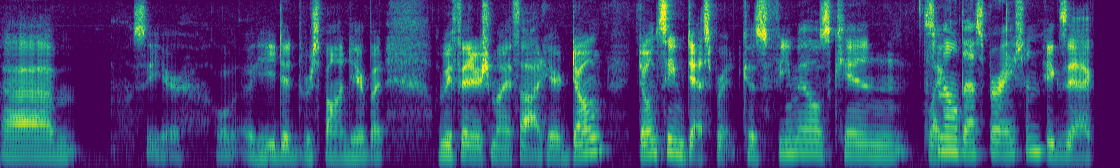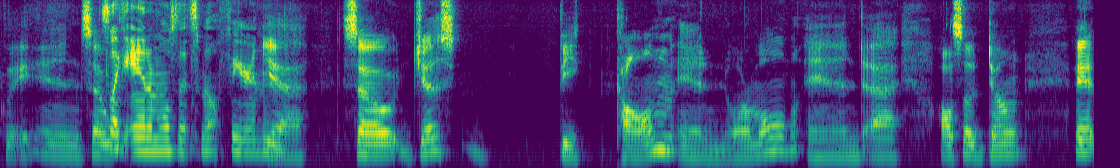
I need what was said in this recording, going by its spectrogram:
um, let's see here. He did respond here but let me finish my thought here. Don't don't seem desperate because females can like Smell desperation. Exactly. And so It's like animals that smell fear in them. yeah. So just be calm and normal and uh, also don't eh,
